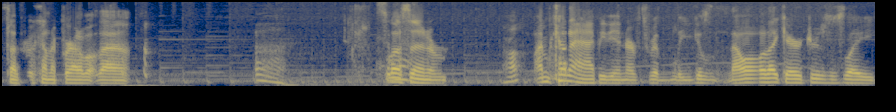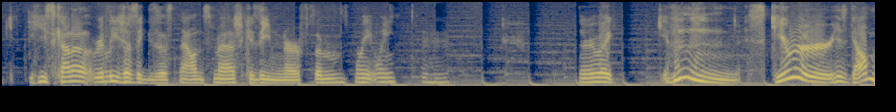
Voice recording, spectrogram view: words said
So I feel kind of proud about that. Uh, so- Listen, Huh? I'm kind of happy they nerfed Ridley because now all that character is just like he's kind of really just exists now in Smash because they nerfed them lately. Mhm. They're like, hmm, Skewer, his down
